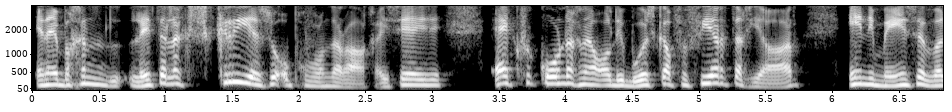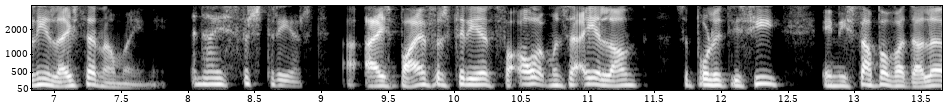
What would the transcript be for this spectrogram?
en hy begin letterlik skree so opgewonde raak. Hy sê ek verkondig nou al die boodskap vir 40 jaar en die mense wil nie luister na my nie en hy is frustreerd. Hy is baie frustreerd veral met sy eie land se politici en die stappe wat hulle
